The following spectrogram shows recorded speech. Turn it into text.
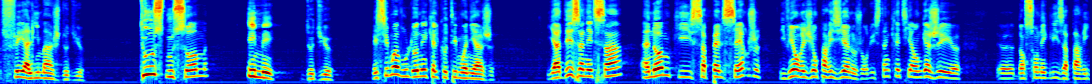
faites à l'image de Dieu. Tous, nous sommes aimés de Dieu. Laissez-moi vous donner quelques témoignages. Il y a des années de ça, un homme qui s'appelle Serge, il vit en région parisienne aujourd'hui, c'est un chrétien engagé dans son église à Paris.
